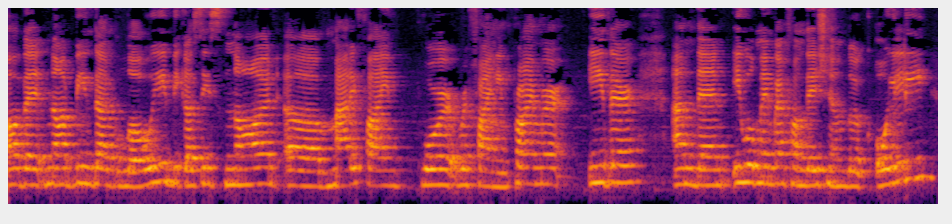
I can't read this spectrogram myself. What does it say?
of it not being that glowy because it's not a mattifying pore refining primer either and then it will make my foundation look oily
